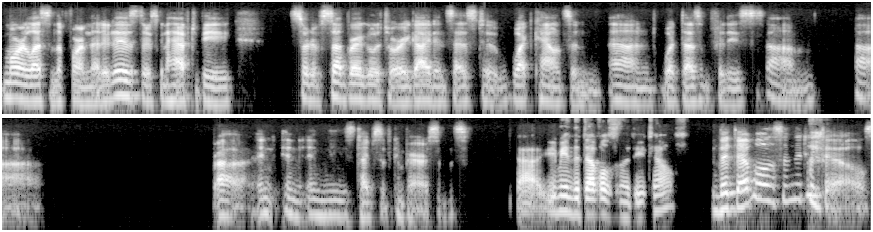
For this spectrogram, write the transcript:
more or less in the form that it is. There's going to have to be sort of sub-regulatory guidance as to what counts and and what doesn't for these um, uh, uh, in, in, in these types of comparisons. Uh, you mean the devil's in the details? The devil is in the details.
